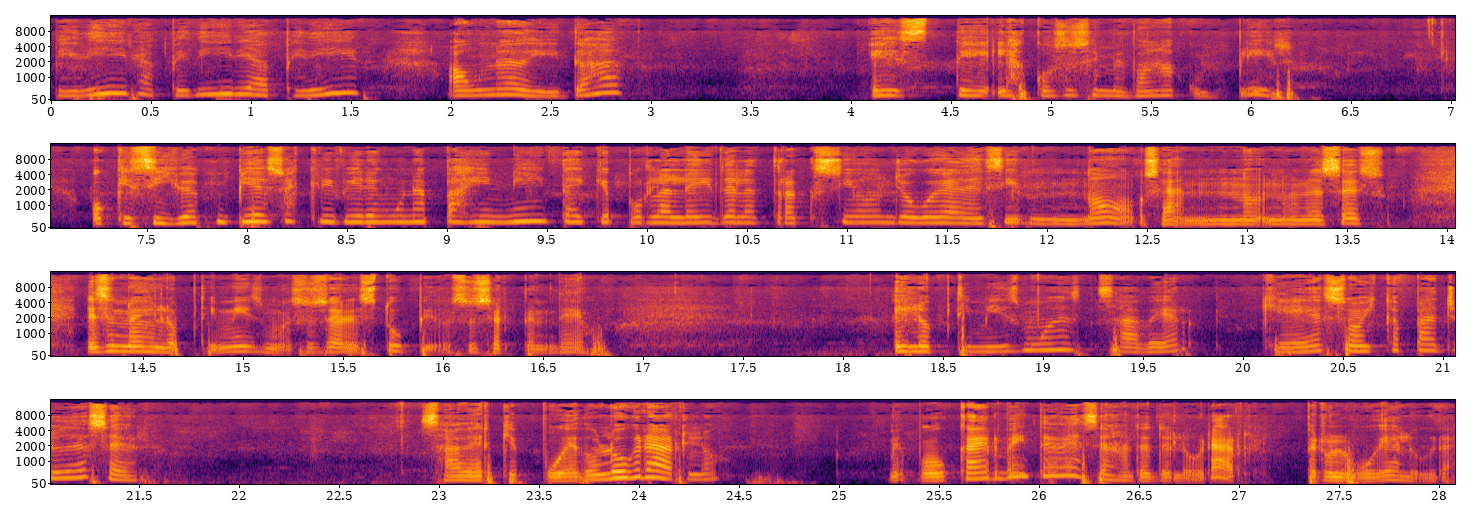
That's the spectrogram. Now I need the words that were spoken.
pedir, a pedir y a pedir a una deidad, este, las cosas se me van a cumplir. O que si yo empiezo a escribir en una paginita y que por la ley de la atracción yo voy a decir, no, o sea, no, no es eso. Ese no es el optimismo, eso es ser estúpido, eso es ser pendejo. El optimismo es saber qué soy capaz yo de hacer, saber que puedo lograrlo. Me puedo caer 20 veces antes de lograrlo, pero lo voy a lograr.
